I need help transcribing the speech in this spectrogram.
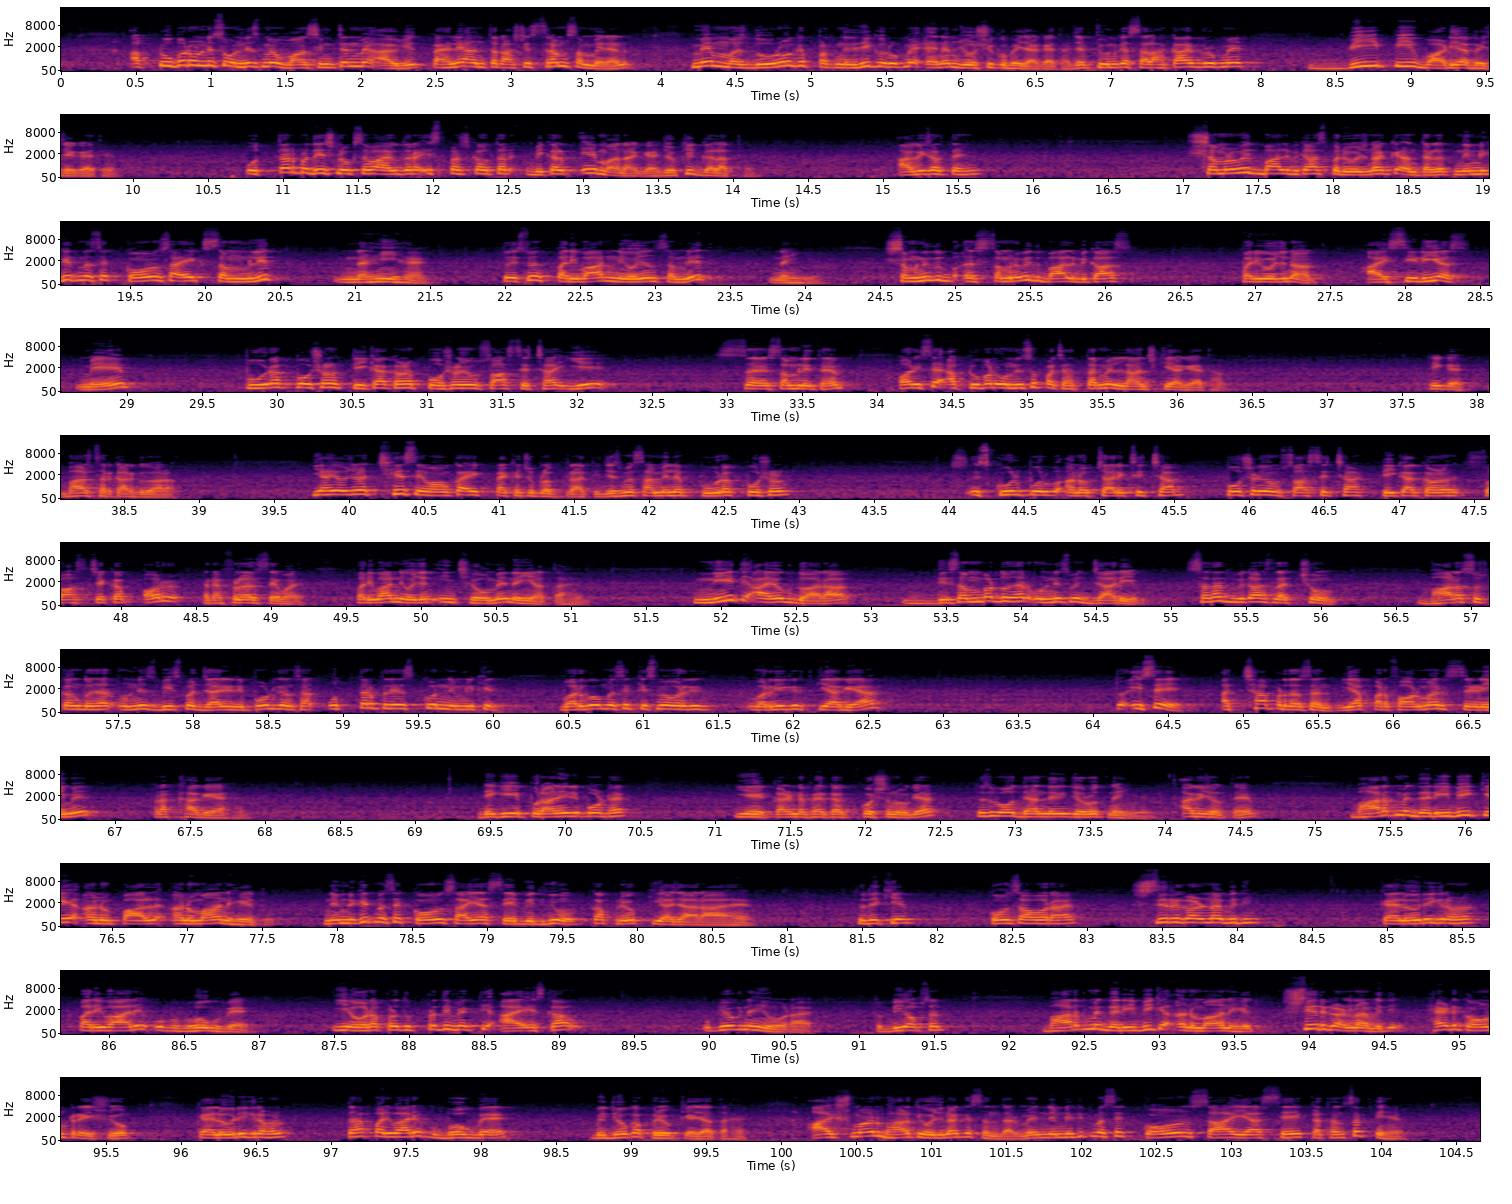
अक्टूबर 1919 में वाशिंगटन में आयोजित पहले अंतर्राष्ट्रीय श्रम सम्मेलन में मजदूरों के प्रतिनिधि के रूप में एन एम जोशी को भेजा गया था, जबकि उनके सलाहकार के रूप में बी पी वाडिया भेजे गए थे। उत्तर प्रदेश लोक सेवा आयोग द्वारा इस प्रश्न का उत्तर विकल्प ए माना गया, जो कि गलत है। आगे चलते हैं। समन्वित बाल विकास परियोजना के अंतर्गत निम्नलिखित में से कौन सा एक सम्मिलित नहीं है? तो इसमें परिवार नियोजन सम्मिलित नहीं है। समन्वित समन्वित बाल विकास परियोजना आईसीडीएस में पूरक पोषण, टीकाकरण, पोषण एवं स्वास्थ्य शिक्षा, ये सम्मिलित है और इसे अक्टूबर 1975 में लॉन्च किया गया था। ठीक है, भारत सरकार के द्वारा। यह योजना छः सेवाओं का एक पैकेज उपलब्ध कराती है, जिसमें शामिल है पूरक पोषण स्कूल पूर्व अनौपचारिक शिक्षा, पोषण एवं स्वास्थ्य शिक्षा, टीकाकरण, स्वास्थ्य चेकअप और रेफरल सेवाएँ। परिवार नियोजन इन छो में नहीं आता है। नीति आयोग द्वारा दिसंबर 2019 में जारी सतत विकास लक्ष्यों, भारत सूचकांक 2019-20 पर जारी रिपोर्ट के अनुसार उत्तर प्रदेश को निम्नलिखित वर्गों में से किसमें वर्गीकृत किया गया? तो इसे अच्छा प्रदर्शन या परफॉर्मर श्रेणी में रखा गया है। देखिए, ये पुरानी रिपोर्ट है। ये करंट अफेयर का क्वेश्चन हो गया तो इसमें बहुत ध्यान देने की ज़रूरत नहीं है। आगे चलते हैं। भारत में गरीबी के अनुपाल, अनुमान हेतु निम्नलिखित में से कौन सा या से विधियों का प्रयोग किया जा रहा है? तो देखिए, कौन सा हो रहा है? सिर गणना विधि, कैलोरी ग्रहण, पारिवारिक उपभोग व्यय। ये हो रहा परंतु प्रति व्यक्ति आय इसका उपयोग नहीं हो रहा है। तो बी ऑप्शन भारत में गरीबी के अनुमान हेतु सिर गणना विधि हेड काउंट रेशियो कैलोरी ग्रहण तथा पारिवारिक उपभोग व्यय विधियों का प्रयोग किया जाता है। आयुष्मान भारत योजना के संदर्भ में निम्नलिखित में से कौन सा या से कथन सत्य है?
